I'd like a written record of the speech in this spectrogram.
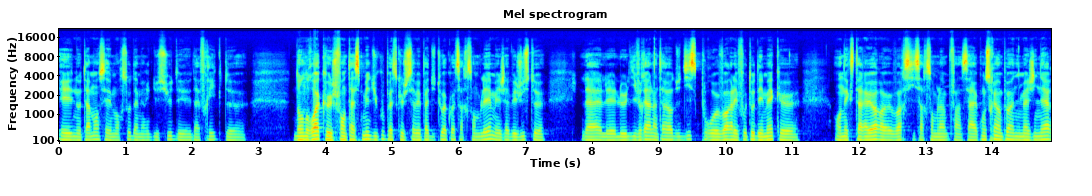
Et notamment ces morceaux d'Amérique du Sud et d'Afrique, de, d'endroits que je fantasmais du coup parce que je savais pas du tout à quoi ça ressemblait, mais j'avais juste euh, la- le, le livret à l'intérieur du disque pour euh, voir les photos des mecs euh, en extérieur, voir si ça ressemblait. un- Enfin, ça a construit un peu un imaginaire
